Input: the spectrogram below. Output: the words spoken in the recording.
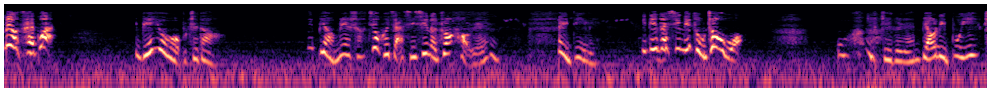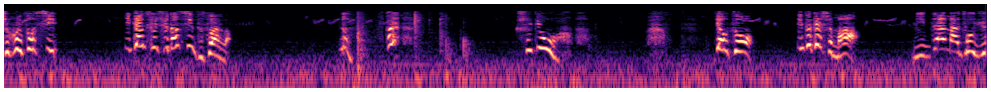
没有才怪！你别以为我不知道，你表面上就会假惺惺的装好人，背地里一定在心里诅咒我。我，你这个人表里不一，只会做戏，你干脆去当戏子算了。嗯，哎，谁丢我？耀宗，你在干什么？你再骂秋菊，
